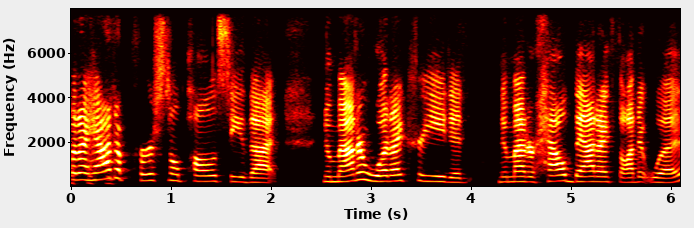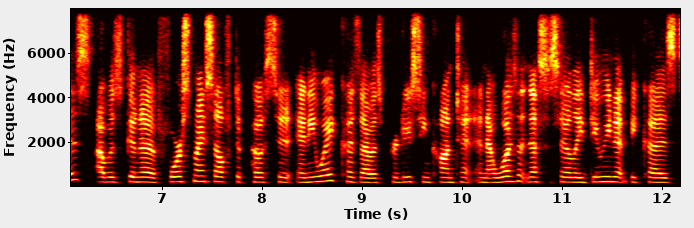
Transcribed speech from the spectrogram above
But I had a personal policy that no matter what I created no matter how bad I thought it was I was going to force myself to post it anyway cuz I was producing content and I wasn't necessarily doing it because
